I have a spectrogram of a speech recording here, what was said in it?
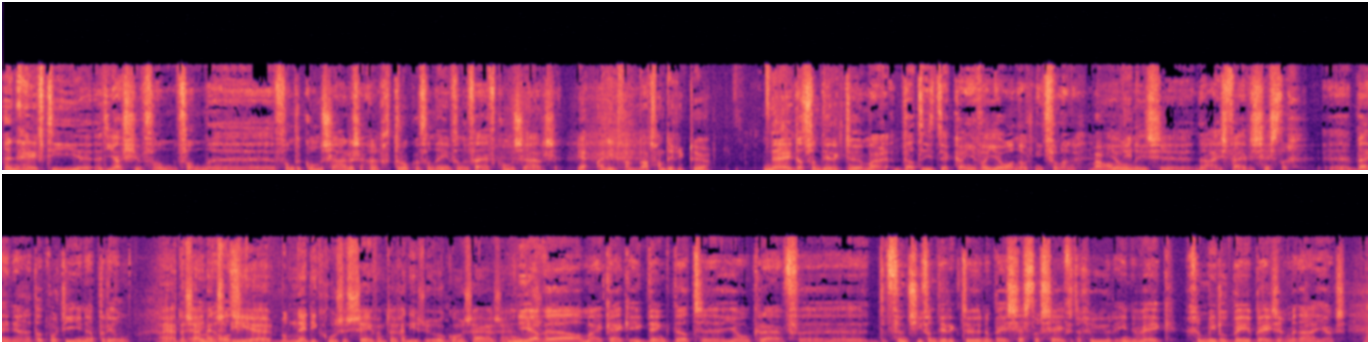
En heeft hij uh, het jasje van, van, uh, van de commissaris aangetrokken, van een van de vijf commissarissen. Ja, maar niet van dat van directeur. Nee, dat van directeur, maar dat, dat kan je van Johan ook niet verlangen. Waarom Johan niet? is, uh, nou, hij is 65, uh, bijna. Dat wordt hij in april. Nou ja, er zijn en mensen die... Uh, Neddy Kroes is 70 en die is eurocommissaris, hè? Jawel, maar kijk, ik denk dat Johan Cruijff de functie van directeur... dan ben je 60, 70 uur in de week. Gemiddeld ben je bezig met Ajax. Ja.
